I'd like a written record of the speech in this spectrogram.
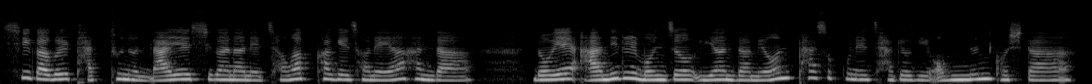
시각을 다투는 나의 시간 안에 정확하게 전해야 한다. 너의 안위를 먼저 위한다면 파수꾼의 자격이 없는 것이다.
